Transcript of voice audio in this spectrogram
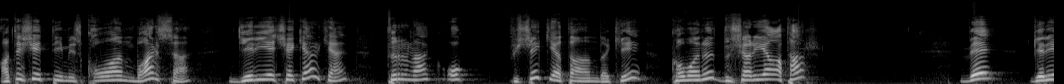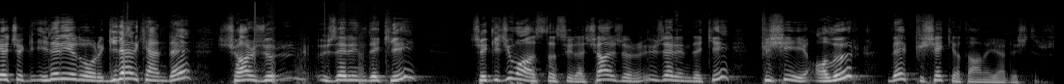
ateş ettiğimiz kovan varsa geriye çekerken tırnak o fişek yatağındaki kovanı dışarıya atar ve geriye çek ileriye doğru giderken de şarjörün üzerindeki çekici vasıtasıyla şarjörün üzerindeki fişeği alır ve fişek yatağına yerleştirir.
